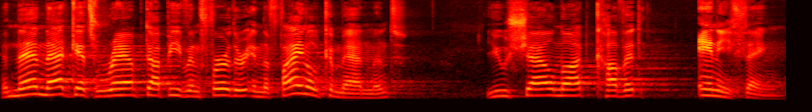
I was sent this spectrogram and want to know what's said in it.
And then that gets ramped up even further in the final commandment you shall not covet anything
